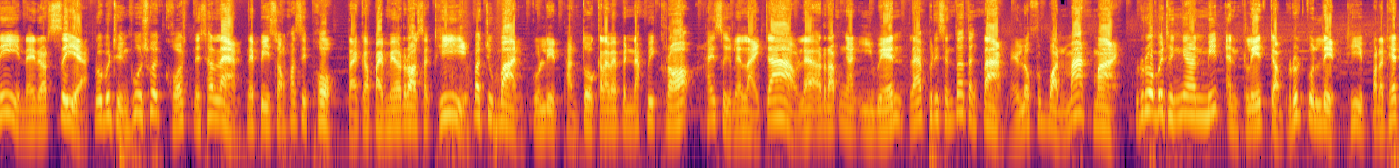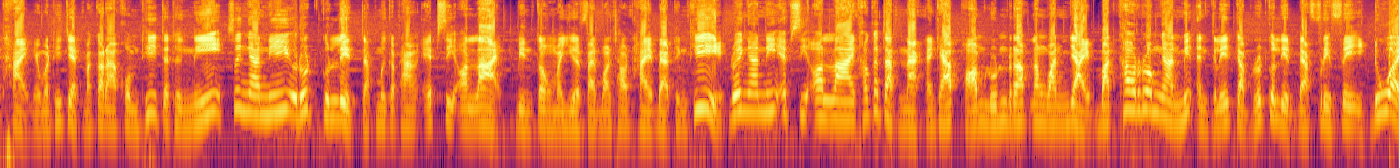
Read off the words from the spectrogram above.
นีในรัสเซียรวมไปถึงผู้ช่วยโค้ชเนเธอร์แลนด์ในปี 2016 แต่ก็ไปไม่รอดสักที่ ปัจจุบันกุลิตผันตัวกลายไปเป็นนักวิเคราะห์ให้สื่อหลาย ๆ เจ้า และรับงานอีเวนต์และพรีเซนเตอร์ต่าง ๆ ในโลกฟุตบอลมากมาย รวมไปถึงงานมิดแอนด์กรีดกับรุดกุลิตที่ประเทศไทยในวันที่ 7 มกราคมที่จะถึงนี้ ซึ่งงานนี้รุดกุลิตจับมือกับทาง FC ออนไลน์บินตรงมาเยือนแฟนบอลชาวไทยแบบถึงที่ โดยงานนี้ FC ออนไลน์เขาก็จัดหนักนะครับพร้อมลุ้นรับรางวัลใหญ่บัตรเข้าร่วมงานมิดแอนด์กรีดกับรุดกุลลิตแบบฟรี ๆ อีกด้วย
